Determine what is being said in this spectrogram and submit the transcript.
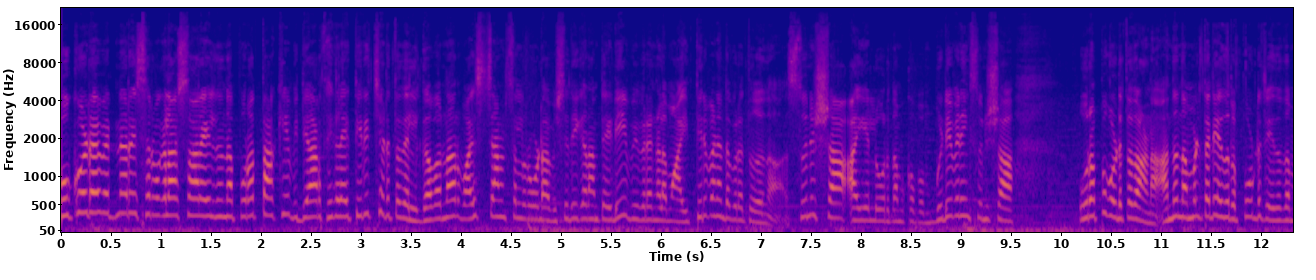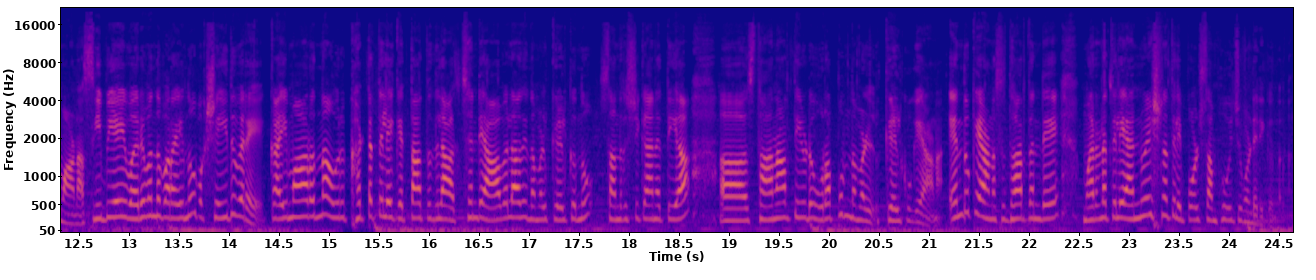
പൂക്കോട് വെറ്റിനറി സർവകലാശാലയിൽ നിന്ന് പുറത്താക്കിയ വിദ്യാർത്ഥികളെ തിരിച്ചെടുത്തതിൽ ഗവർണർ വൈസ് ചാൻസലറോട് വിശദീകരണം തേടി വിവരങ്ങളുമായി തിരുവനന്തപുരത്ത് നിന്ന് സുനിഷ അയ്യല്ലൂർ നമുക്കൊപ്പം. Good evening Sunisha. ഉറപ്പ് കൊടുത്തതാണ്. അന്ന് നമ്മൾ തന്നെ അത് റിപ്പോർട്ട് ചെയ്തതുമാണ്. സി ബി ഐ വരുമെന്ന് പറയുന്നു. പക്ഷേ ഇതുവരെ കൈമാറുന്ന ഒരു ഘട്ടത്തിലേക്ക് എത്താത്തതിൽ അച്ഛന്റെ ആവലാതി നമ്മൾ കേൾക്കുന്നു. സന്ദർശിക്കാനെത്തിയ സ്ഥാനാർത്ഥിയുടെ ഉറപ്പും നമ്മൾ കേൾക്കുകയാണ്. എന്തൊക്കെയാണ് സിദ്ധാർത്ഥന്റെ മരണത്തിലെ അന്വേഷണത്തിൽ ഇപ്പോൾ സംഭവിച്ചുകൊണ്ടിരിക്കുന്നത്?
